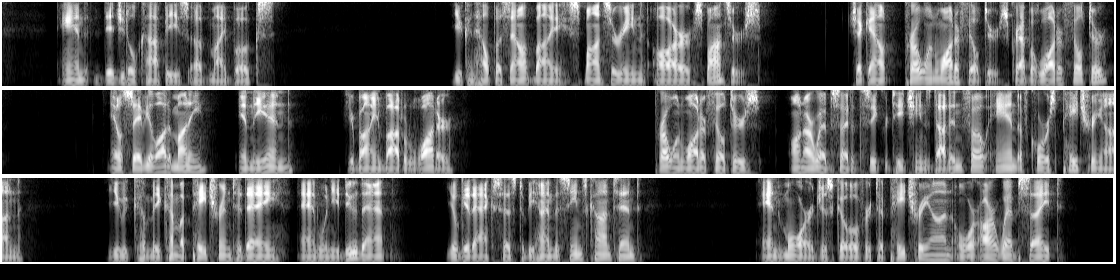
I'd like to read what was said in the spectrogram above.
and digital copies of my books. You can help us out by sponsoring our sponsors. Check out Pro One water filters. Grab a water filter. It'll save you a lot of money in the end if you're buying bottled water. Pro One water filters on our website at thesecretteachings.info and, of course, Patreon. You can become a patron today, and when you do that, you'll get access to behind the scenes content and more. Just go over to Patreon or our website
